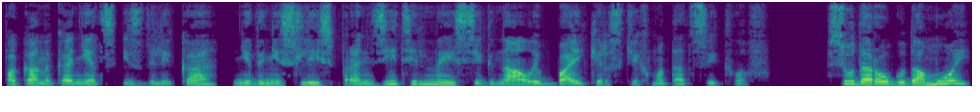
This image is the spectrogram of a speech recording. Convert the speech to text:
пока, наконец, издалека не донеслись пронзительные сигналы байкерских мотоциклов. Всю дорогу домой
